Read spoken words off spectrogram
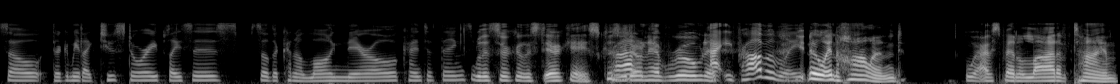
So they're going to be like two-story places. So they're kind of long, narrow kinds of things. with a circular staircase because you Prob- don't have room to. I, probably. You know, in Holland, where I've spent a lot of time,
